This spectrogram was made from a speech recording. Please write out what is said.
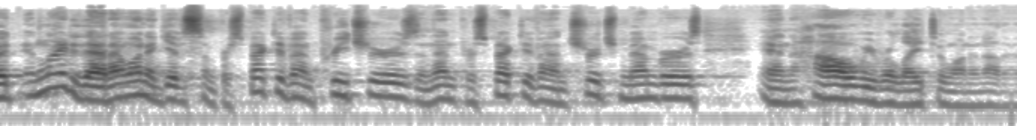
But in light of that, I want to give some perspective on preachers and then perspective on church members and how we relate to one another.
